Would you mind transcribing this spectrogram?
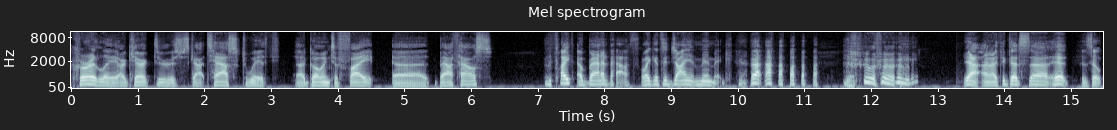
Currently, our characters just got tasked with uh, going to fight a bathhouse. Fight a bathhouse like it's a giant mimic. yeah, and I think that's uh, it. So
